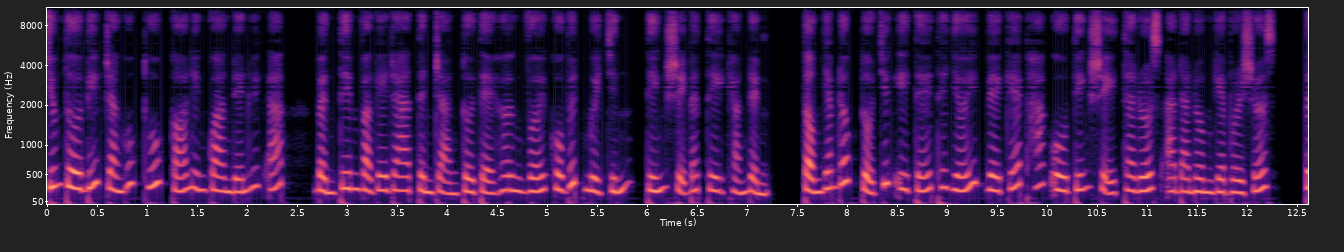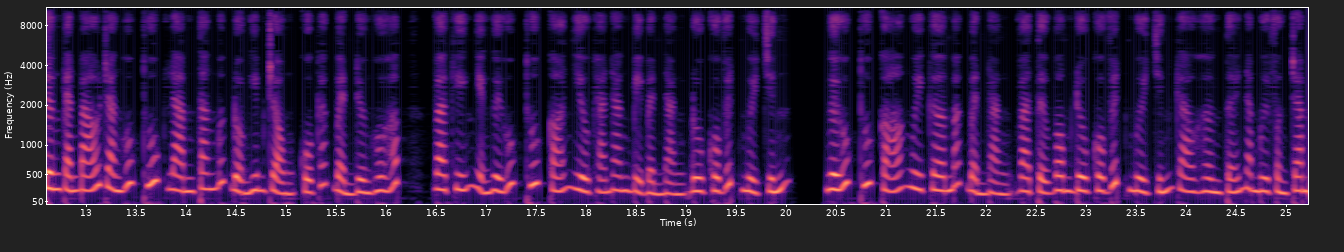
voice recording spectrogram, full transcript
Chúng tôi biết rằng hút thuốc có liên quan đến huyết áp, bệnh tim và gây ra tình trạng tồi tệ hơn với COVID-19, tiến sĩ Betty khẳng định. Tổng Giám đốc Tổ chức Y tế Thế giới WHO tiến sĩ Tedros Adhanom Ghebreyesus từng cảnh báo rằng hút thuốc làm tăng mức độ nghiêm trọng của các bệnh đường hô hấp và khiến những người hút thuốc có nhiều khả năng bị bệnh nặng đu COVID-19. Người hút thuốc có nguy cơ mắc bệnh nặng và tử vong đu COVID-19 cao hơn tới 50%.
